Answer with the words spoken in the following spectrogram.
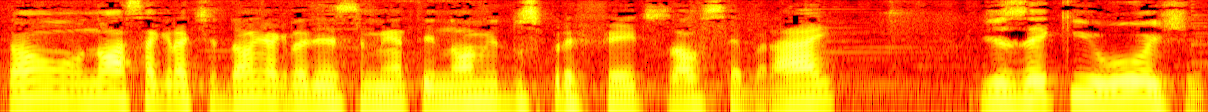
Então, nossa gratidão e agradecimento em nome dos prefeitos ao SEBRAE. Dizer que hoje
